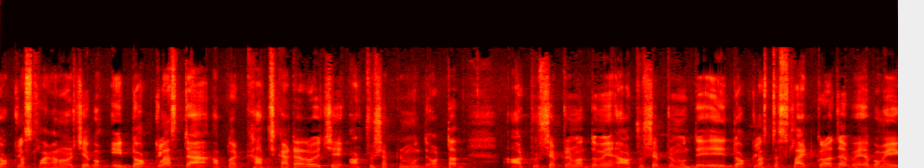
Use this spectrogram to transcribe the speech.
ডক ক্লাচ লাগানো রয়েছে এবং এই ডক ক্লাচটা আপনার খাঁচ কাটা রয়েছে আউটপুট শ্যাফটের মধ্যে। অর্থাৎ আউটপুট শ্যাফটের মাধ্যমে আউটপুট শ্যাফটের মধ্যে এই ডক ক্লাচটা স্লাইড করা যাবে এবং এই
